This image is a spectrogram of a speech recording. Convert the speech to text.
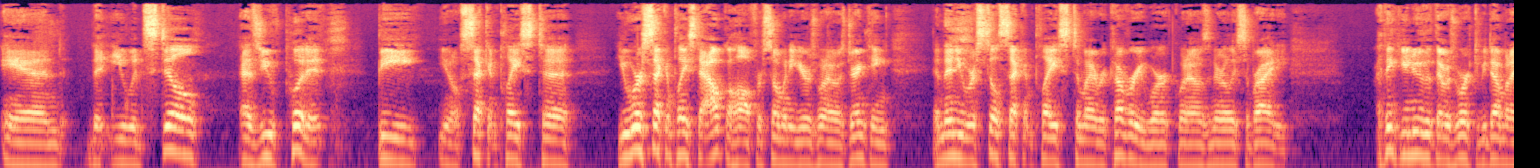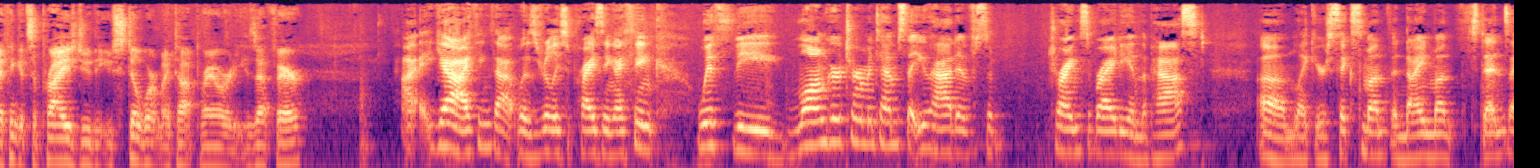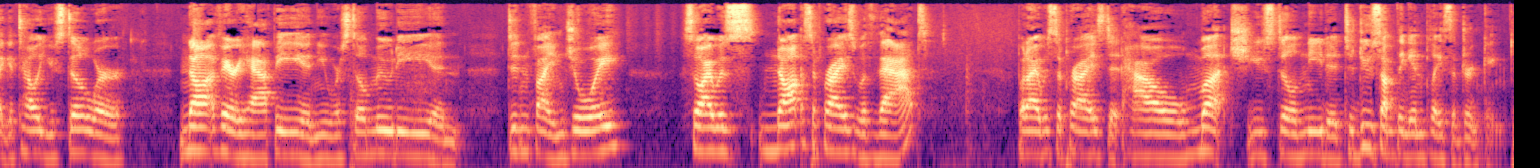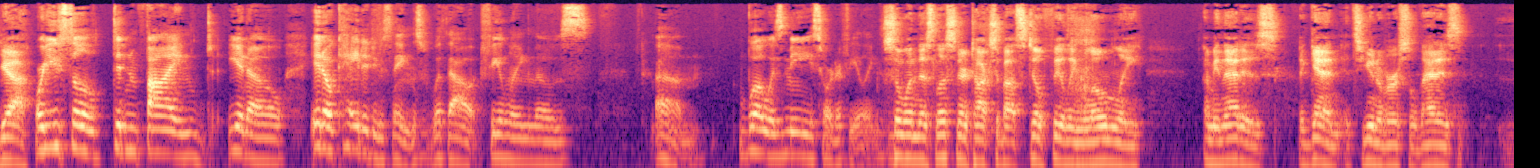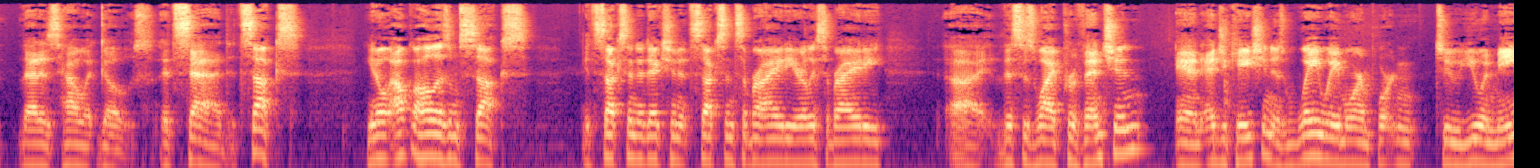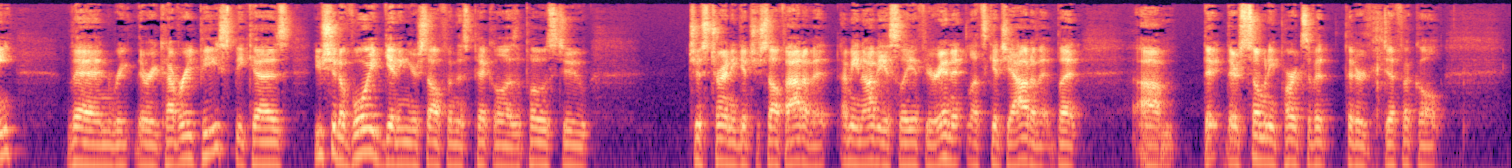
and that you would still as you've put it be you know second place to you were second place to alcohol for so many years when I was drinking and then you were still second place to my recovery work when I was in early sobriety. I think you knew that there was work to be done, but I think it surprised you that you still weren't my top priority. Is that fair? I, yeah, I think that was really surprising. I think with the longer term attempts that you had of sub- trying sobriety in the past, um, like your six month and nine month stints, I could tell you still were not very happy and you were still moody and didn't find joy. So I was not surprised with that, but I was surprised at how much you still needed to do something in place of drinking Yeah. or you still didn't find you know it okay to do things without feeling those um woe is me sort of feelings So when this listener talks about still feeling lonely, I mean that is again, it's universal. That is that is how it goes. It's sad. It sucks. You know, alcoholism sucks. It sucks in addiction. It sucks in sobriety, early sobriety. Uh, this is why prevention and education is way, way more important to you and me than re- the recovery piece because you should avoid getting yourself in this pickle as opposed to just trying to get yourself out of it. I mean, obviously, if you're in it, let's get you out of it. But um, there, there's so many parts of it that are difficult.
